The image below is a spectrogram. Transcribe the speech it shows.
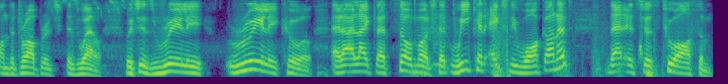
on the drawbridge as well, which is really, really cool. And I like that so much that we can actually walk on it. That is just too awesome.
